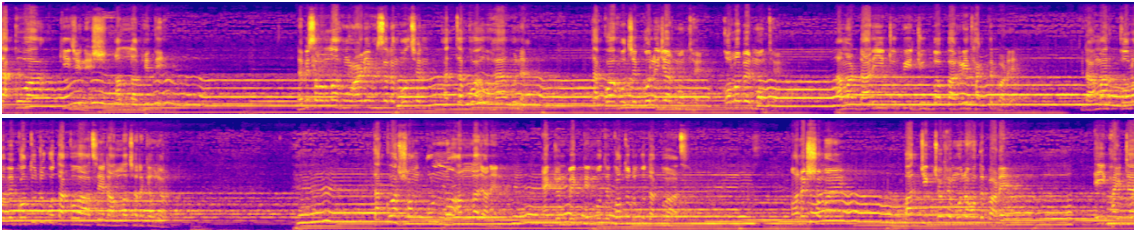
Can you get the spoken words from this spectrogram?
তাকওয়া কি জিনিস? আল্লাহ ভীতি। নবী সাল্লাল্লাহু আলাইহি ওয়াসাল্লাম বলছেন, আত-তাকওয়া হাহুনা তাকওয়া হচ্ছে কলিজার মধ্যে, কলবের মধ্যে। আমার দাড়ি, টুপি, জুব্বা, পাগড়ি থাকতে পারে, কিন্তু আমার কলবে কতটুকু তাকওয়া আছে, এটা আল্লাহ ছাড়া কেউ জানে না। তাকওয়া সম্পূর্ণ আল্লাহ জানেন, একজন ব্যক্তির মধ্যে কতটুকু তাকওয়া আছে। অনেক সময় বাহ্যিক চোখে মনে হতে পারে, এই ভাইটা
